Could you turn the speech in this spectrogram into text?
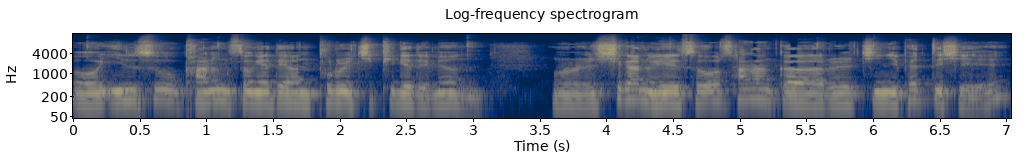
어, 인수 가능성에 대한 불을 지피게 되면 오늘 시간 외에서 상한가를 진입했듯이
